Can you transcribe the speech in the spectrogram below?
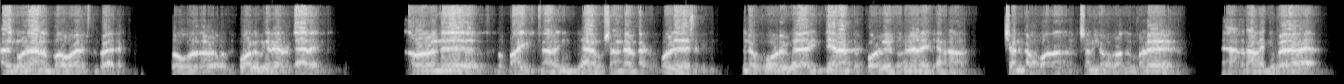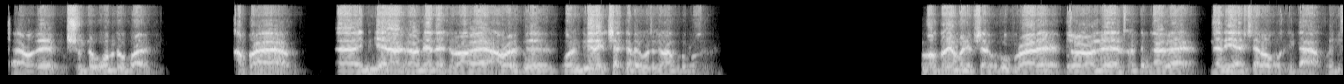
அதுக்கு உதாரண எடுத்துப்பாரு. சொல்றாரு இப்போ ஒரு போர் வீரர் இருக்காரு. அவர் வந்து இப்ப பாகிஸ்தான் இந்தியாவுக்கு சண்டை நடக்கும் போது இந்த போர் வீரர் இந்திய நாட்டு போர் வீரர் நினைக்கிறான் சண்டை போறான் சண்டை போடுறது போது நாளைக்கு பேரை ஒரு சுட்டு கொண்டிருப்பாரு அப்ப அஹ், இந்திய நாட்டுல வந்து என்ன சொல்லுவாங்க? அவருக்கு ஒரு வீர சக்கரை விடுதலாம் கொடுப்பாங்க. ரொம்ப பிரேமணி சார் கூப்பிடுவாரு. இவர் வந்து நாட்டுக்காக நிறைய சேவை பண்ணிட்டா அப்படின்னு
